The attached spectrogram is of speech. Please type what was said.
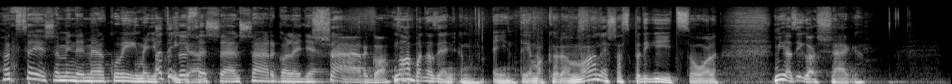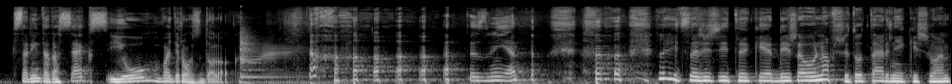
Hát teljesen mindegy, mert akkor végigmegyünk hát az igen. összesen, sárga legyen. Sárga. Na, abban az én, én témaköröm van, és az pedig így szól. Mi az igazság? Szerinted a szex jó vagy rossz dolog? ez milyen leegyszerűsítő kérdés, ahol napsütott árnyék is van.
